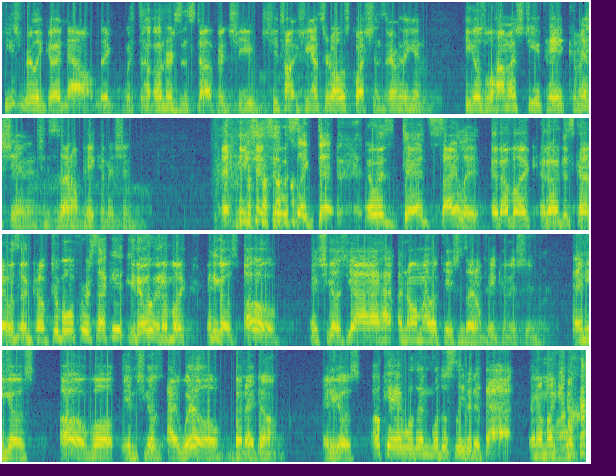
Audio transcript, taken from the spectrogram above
she's really good now, like with the owners and stuff. And she she talked, she answered all his questions and everything. And he goes, "Well, how much do you pay commission?" And she says, "I don't pay commission." And he just it was like dead, it was dead silent, and I'm like, and I just kind of was uncomfortable for a second, you know. And I'm like, and he goes, "Oh," and she goes, "Yeah, I have in all my locations, I don't pay commission." And he goes, oh well and she goes i will but i don't and he goes okay well then we'll just leave it at that and i'm like Wow. oh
